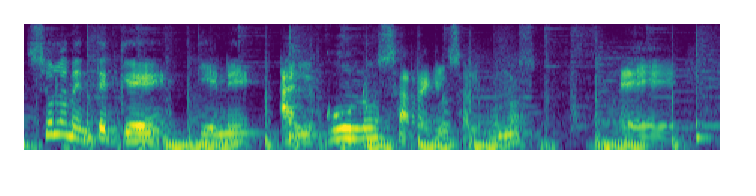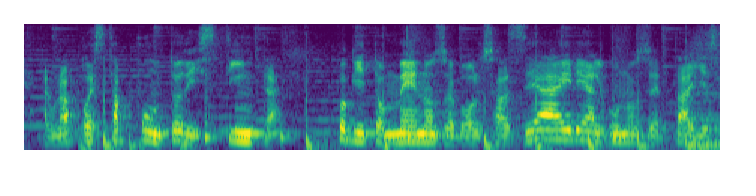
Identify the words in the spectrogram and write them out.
solamente que tiene algunos arreglos, algunos, eh, alguna puesta a punto distinta. Un poquito menos de bolsas de aire, algunos detalles,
